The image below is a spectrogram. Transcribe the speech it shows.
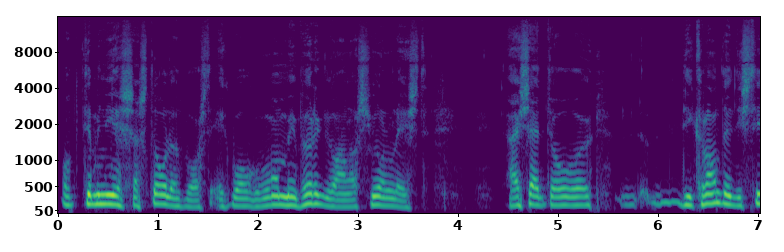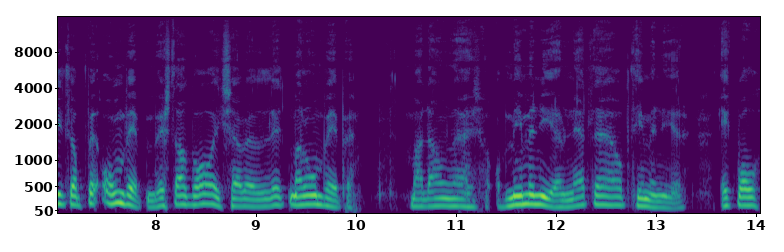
op de manier zoals dat was. Ik wil gewoon mijn werk doen als journalist. Hij zei toen, die kranten die stiet op omwippen, wist dat wel? Ik zei, wel, let maar omwippen. Maar dan uh, op mijn manier, net op die manier. Ik wil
